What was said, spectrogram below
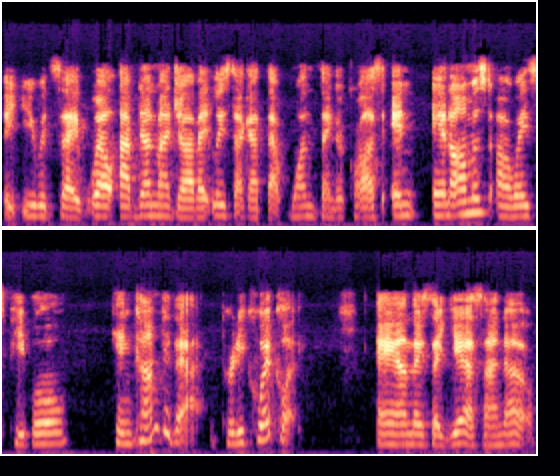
you would say, "Well, I've done my job. At least I got that one thing across." And and almost always people can come to that pretty quickly. And they say, "Yes, I know."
